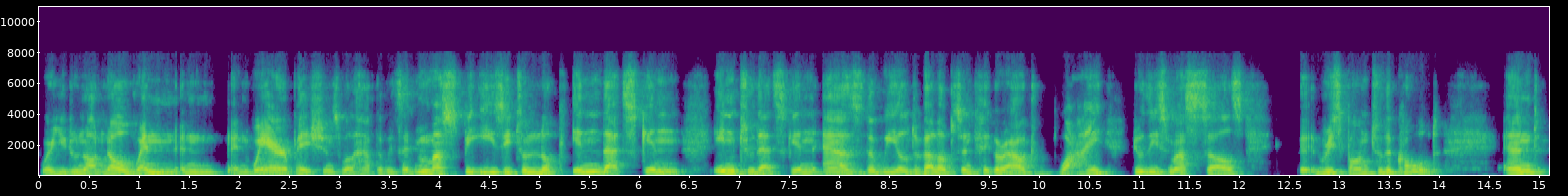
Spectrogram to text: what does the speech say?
where you do not know when and, and where patients will have the It must be easy to look in that skin, into that skin as the wheal develops and figure out why do these mast cells uh, respond to the cold. And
